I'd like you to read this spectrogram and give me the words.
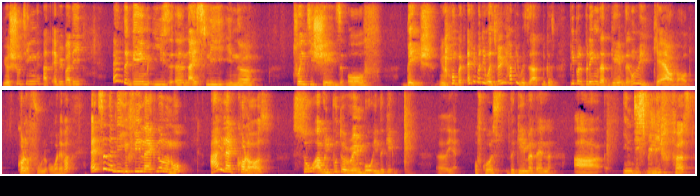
you're shooting at everybody, and the game is uh, nicely in uh, 20 shades of beige, you know. But everybody was very happy with that because people playing that game they don't really care about colorful or whatever. And suddenly you feel like, no, no, no, I like colors so I will put a rainbow in the game. Uh, yeah, of course, the gamer then are in disbelief first,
